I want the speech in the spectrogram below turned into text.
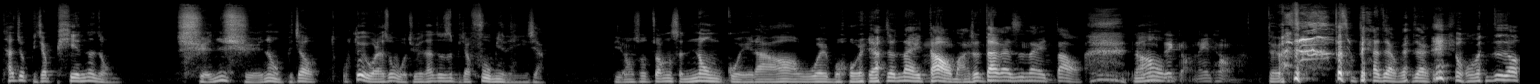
它就比较偏那种玄学那种比较，对我来说，我觉得它就是比较负面的影响。比方说装神弄鬼啦，啊，无为不为啊，就那一套嘛，就大概是那一套。然后你在搞那一套嘛，对，不是不要这样，不要这样，我们之后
